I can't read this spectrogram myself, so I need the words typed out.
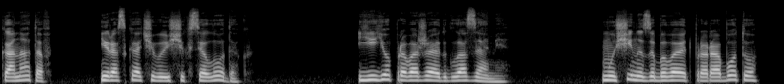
канатов и раскачивающихся лодок. Ее провожают глазами. Мужчины забывают про работу,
